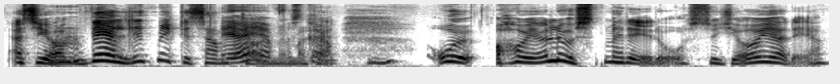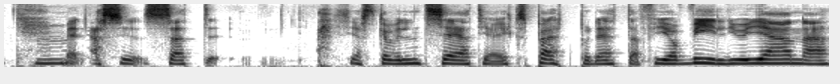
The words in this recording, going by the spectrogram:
Alltså jag har Mm. väldigt mycket samtal Ja, med mig förstår. själv. Mm. Och har jag lust med det då så gör jag det. Mm. Men alltså så att jag ska väl inte säga att jag är expert på detta för jag vill ju gärna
